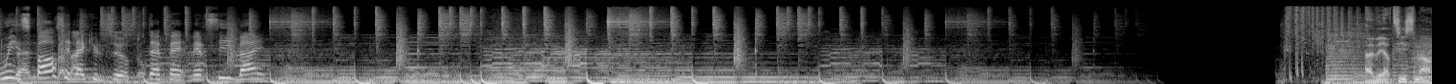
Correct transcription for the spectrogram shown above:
Oui, sport, c'est de la culture, tout à fait. Merci, bye. Avertissement.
